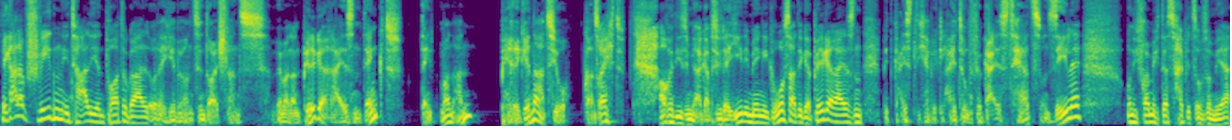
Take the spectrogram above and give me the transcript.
Egal ob Schweden, Italien, Portugal oder hier bei uns in Deutschland. Wenn man an Pilgerreisen denkt, denkt man an Peregrinatio. Ganz recht. Auch in diesem Jahr gab es wieder jede Menge großartiger Pilgerreisen mit geistlicher Begleitung für Geist, Herz und Seele. Und ich freue mich deshalb jetzt umso mehr,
